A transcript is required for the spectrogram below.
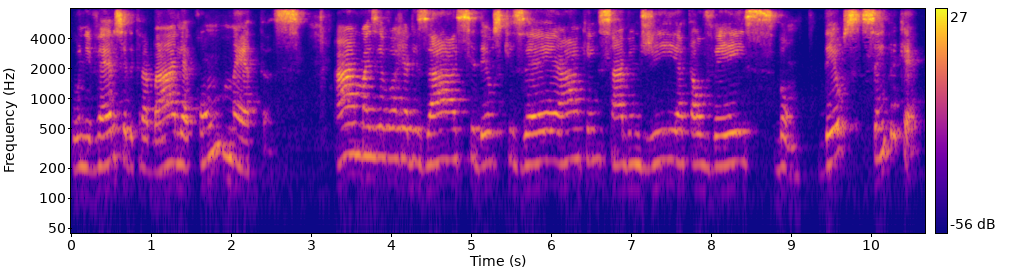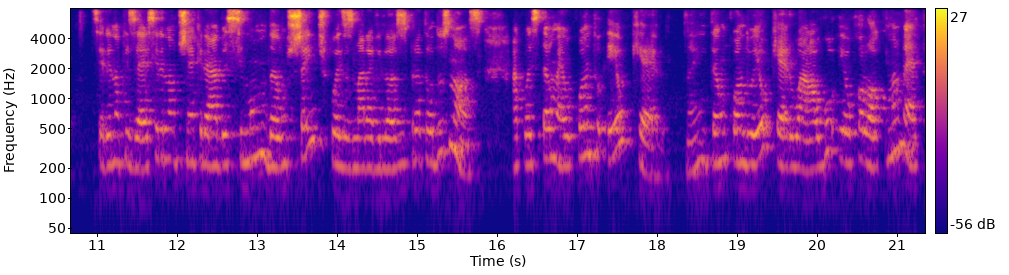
O universo ele trabalha com metas. Ah, mas eu vou realizar se Deus quiser. Ah, quem sabe um dia, talvez. Bom, Deus sempre quer. Se ele não quisesse, ele não tinha criado esse mundão cheio de coisas maravilhosas para todos nós. A questão é o quanto eu quero. Né? Então, quando eu quero algo, eu coloco uma meta.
